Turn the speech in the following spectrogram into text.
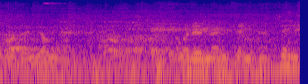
about that young one. What is his name? Jason? Jason.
